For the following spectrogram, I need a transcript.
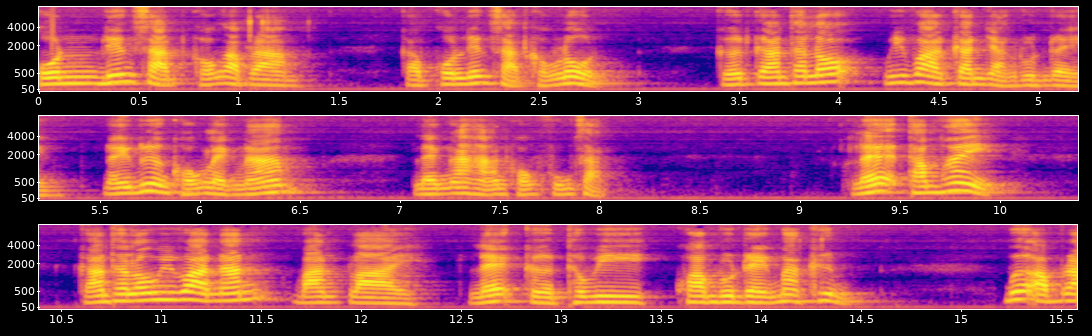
คนเลี้ยงสัตว์ของอับราม กับคนเลี้ยงสัตว์ของโลดเกิดการทะเลาะวิวาทกันอย่างรุนแรง ในเรื่องของแหล่งน้ำแหล่งอาหารของฝูงสัตว์ และทำให้การทะเลาะวิวาทนั้นบานปลายและเกิดทวีความรุนแรงมากขึ้น เมื่ออับร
